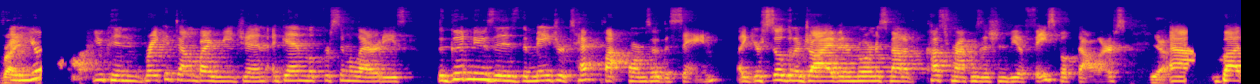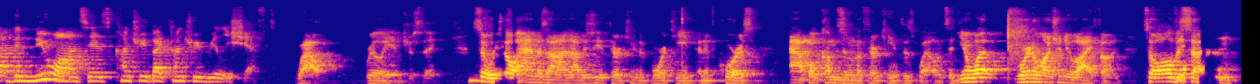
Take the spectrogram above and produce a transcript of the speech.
Right. In Europe, you can break it down by region. Again, look for similarities. The good news is the major tech platforms are the same. Like you're still going to drive an enormous amount of customer acquisition via Facebook dollars, yeah. Uh, but the nuances country by country really shift. Wow. Really interesting. So we saw Amazon, obviously, the 13th and 14th. And of course, Apple comes in on the 13th as well and said, you know what? We're going to launch a new iPhone. So all of a sudden,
